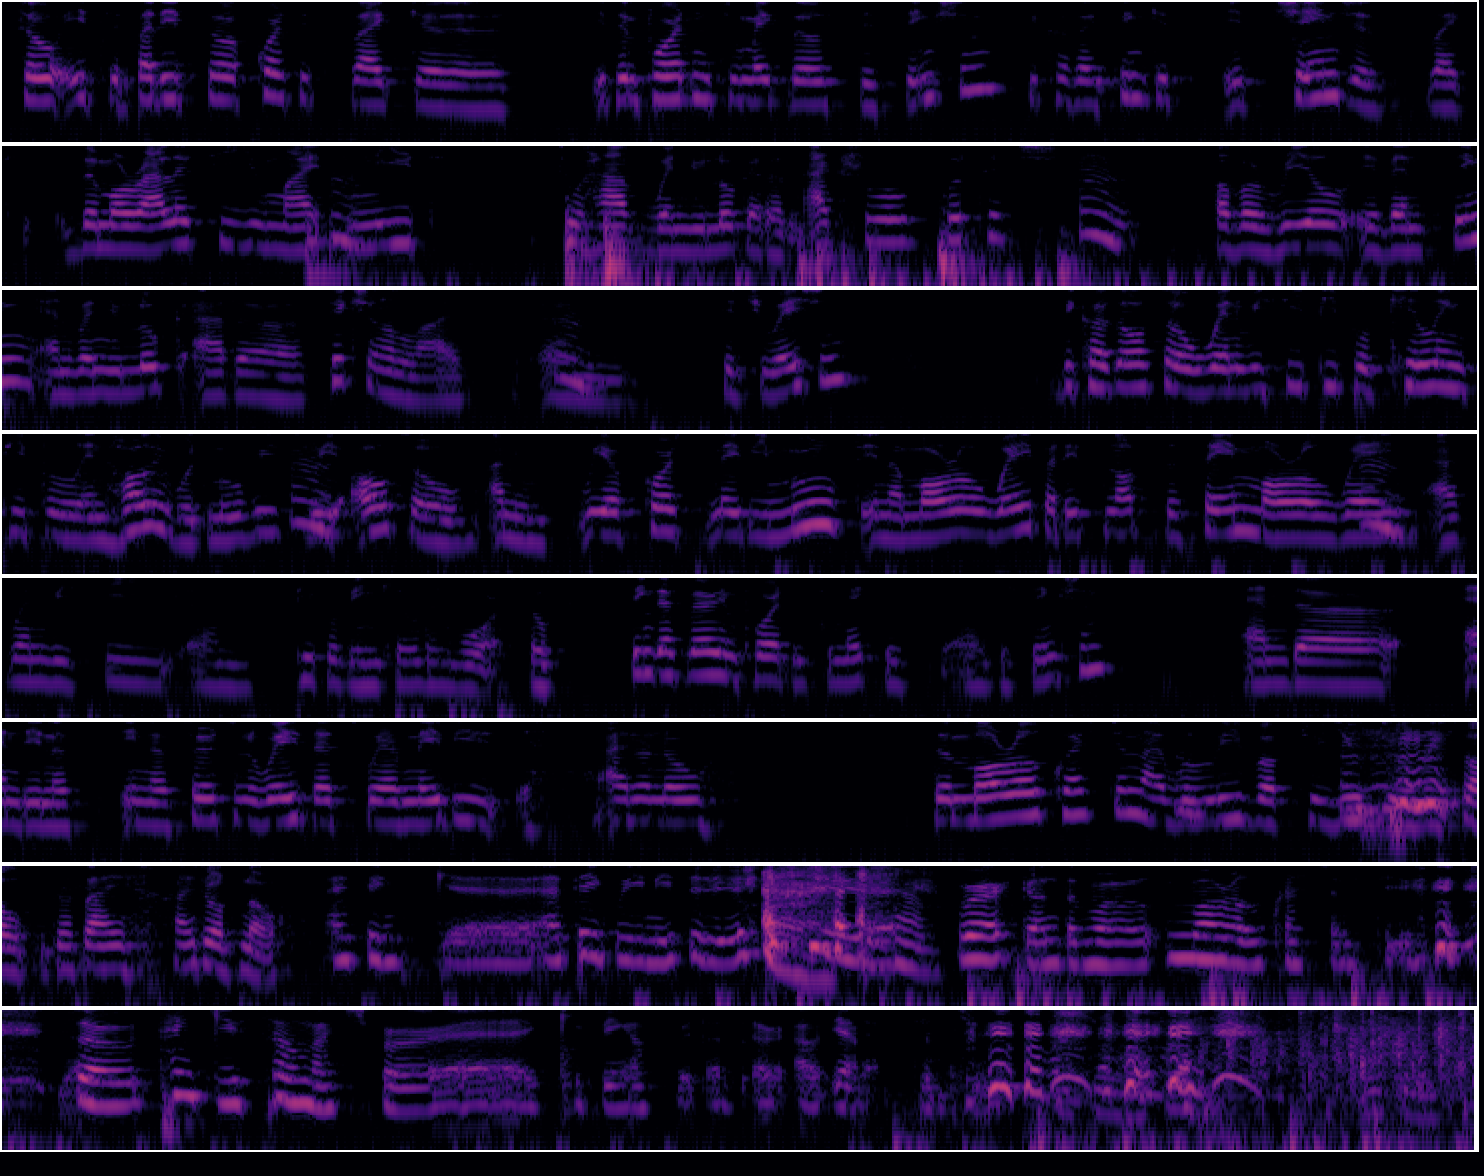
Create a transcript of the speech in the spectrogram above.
so it's but it's so of course it's like uh, it's important to make those distinctions because I think it it changes like the morality you might Mm. need to have when you look at an actual footage Mm. of a real event thing and when you look at a fictionalized um, situation because also when we see people killing people in hollywood movies we also i mean we of course maybe moved in a moral way but it's not the same moral way as when we see um, people being killed in war. So i think that's very important to make this uh, distinction. And uh, and in a in a certain way that's where maybe i don't know the moral question I will leave up to you to resolve because I I don't know. I think uh, I think we need to, to work on the moral, moral questions too. so thank you so much for uh, keeping up with us. Or, oh, yeah, Yeah. Thank you. Thank you.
